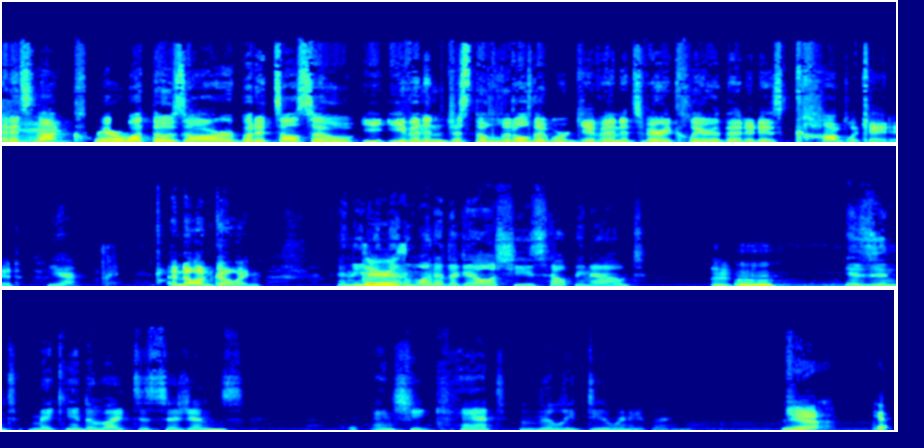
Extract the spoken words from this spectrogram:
And it's not clear what those are, but it's also e- even in just the little that we're given, it's very clear that it is complicated Yeah. and ongoing. And even There's- then, one of the girls she's helping out Mm-hmm. Isn't making the right decisions, and she can't really do anything. Yeah. Yep.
